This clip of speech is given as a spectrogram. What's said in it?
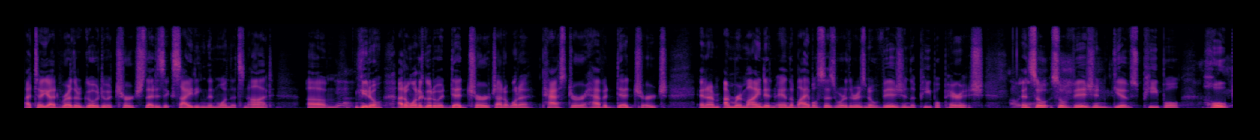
I tell you, I'd rather go to a church that is exciting than one that's not. Um, Yeah. You know, I don't want to go to a dead church. I don't want to pastor or have a dead church. And I'm I'm reminded, man, the Bible says where there is no vision, the people perish. Oh, yeah. And so so vision gives people hope.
